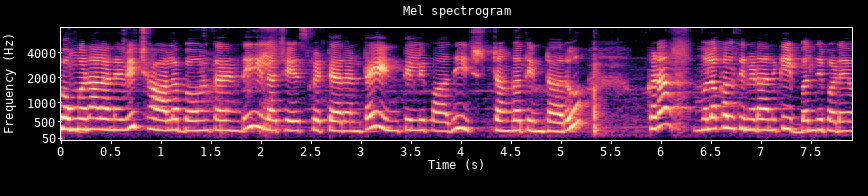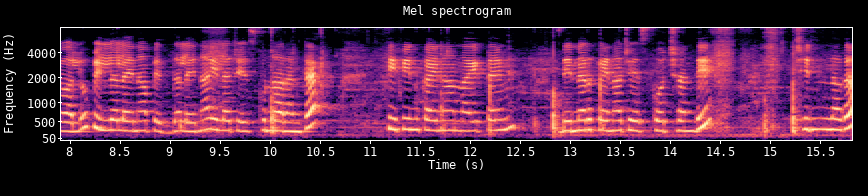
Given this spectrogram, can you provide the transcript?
పొంగనాలు అనేవి చాలా బాగుంటాయండి. ఇలా చేసి పెట్టారంటే ఇంటిల్లిపాది ఇష్టంగా తింటారు. ఇక్కడ మొలకలు తినడానికి ఇబ్బంది పడేవాళ్ళు పిల్లలైనా పెద్దలైనా ఇలా చేసుకున్నారంటే టిఫిన్కైనా నైట్ టైం డిన్నర్కైనా చేసుకోవచ్చండి. చిన్నగా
